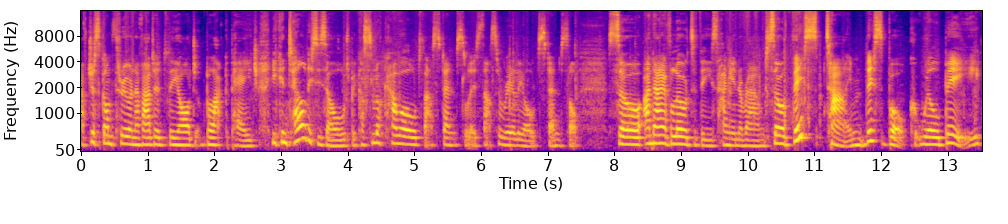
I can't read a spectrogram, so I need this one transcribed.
I've just gone through and I've added the odd black page. You can tell this is old because look how old that stencil is. That's a really old stencil. So, and I have loads of these hanging around. So this time, this book will be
